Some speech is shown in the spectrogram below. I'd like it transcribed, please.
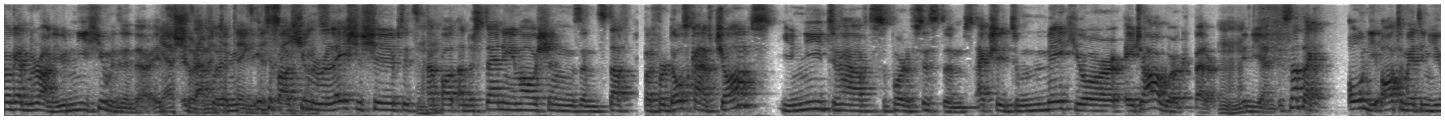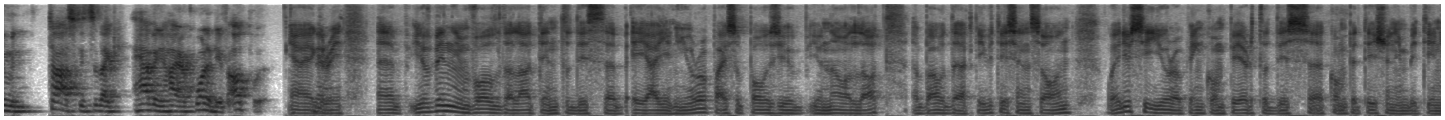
Don't get me wrong. You need humans in there. It's, Mm-hmm. Yeah, sure, It's, I mean, take it's about human. Mm-hmm. relationships. It's about understanding emotions and stuff. But for those kind of jobs, you need to have supportive systems actually to make your HR work better Mm-hmm. in the end. It's not like only automating human tasks. It's like having a higher quality of output. Yeah, I agree. Uh, you've been involved a lot into this uh, AI in Europe. I suppose you you know a lot about the activities and so on. Where do you see Europe in compared to this uh, competition in between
